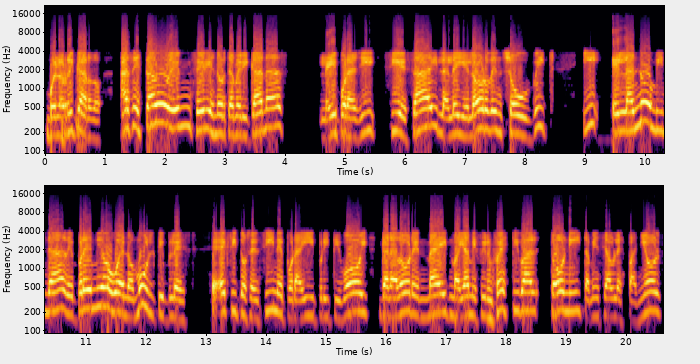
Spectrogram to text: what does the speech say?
Bueno, Ricardo, has estado en series norteamericanas, leí por allí CSI, La Ley y el Orden, Show Beach, y en la nómina de premios, bueno, múltiples éxitos en cine, por ahí Pretty Boy, ganador en Made Miami Film Festival, Tony, también se habla español,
